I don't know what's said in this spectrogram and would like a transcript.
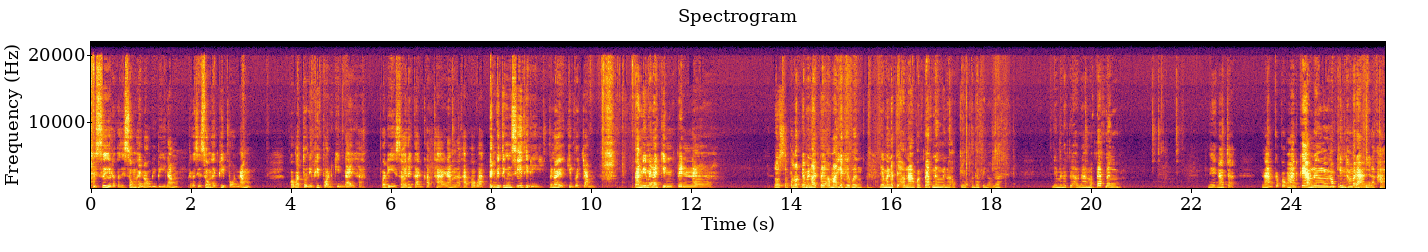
สิซื้อแล้วก็สิส่งให้น้องบีบีนํแล้วก็สิส่งให้พี่ปอนนํเพราะว่าตัวนี้พี่ปอนกินได้ค่ะ พอดีซอยในการขับถ่ายนํนะคะ เพราะว่าเป็นวิตามินซีที่ดี ไม่น้อยก,กินประจำตอนนี้ไม่น้อยกินเป็นอ่า รสสับปะรดเดี๋ยวไม่น้อยไปเอามาเฮ็ดให้เบิ่งเดี๋ยวไม่น้อยไปเอาน้ำก่อนแป๊บหนึงไม่น้อยเอาแก้วก่อนเด้อพี่น้องเด้อเดี๋ยวไม่น้อยไปเอาน้ำมาแป๊บหนึงนี่น่าจะน้ำกับประมาณแก้วหนึงเฮากินธรรมดานี่แหละค่ะ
